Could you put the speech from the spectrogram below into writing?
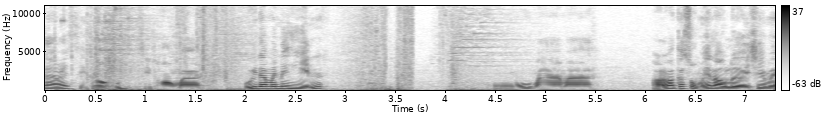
ได้ไหมสีทอง อุ้ยสีทองมา อุ้ยได้มาหนึ่งหิน โอ้มามาอ๋อแล้วมันก็สุ่มให้เราเลยใช่ไหม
